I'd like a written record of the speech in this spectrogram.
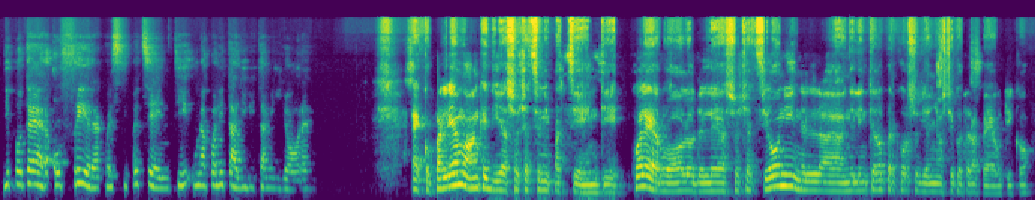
di poter offrire a questi pazienti una qualità di vita migliore. Ecco, parliamo anche di associazioni pazienti. Qual è il ruolo delle associazioni nel, nell'intero percorso diagnostico terapeutico?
